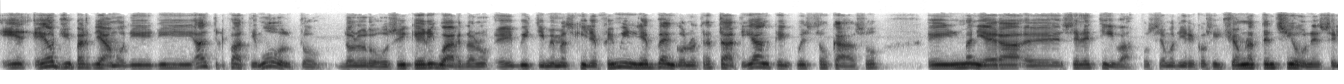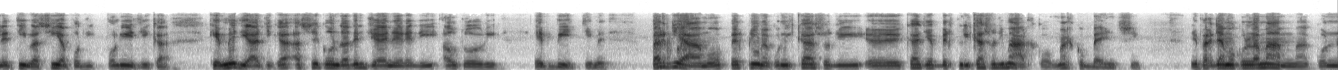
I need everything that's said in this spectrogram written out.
e, e oggi parliamo di, di, altri fatti molto dolorosi che riguardano eh, vittime maschili e femminili e vengono trattati anche in questo caso in maniera eh, selettiva, possiamo dire così. C'è un'attenzione selettiva sia po- politica che mediatica a seconda del genere di autori e vittime. Parliamo per prima con il caso di eh, Bertuzzi, il caso di Marco, Marco Benzi. Ne parliamo con la mamma, con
